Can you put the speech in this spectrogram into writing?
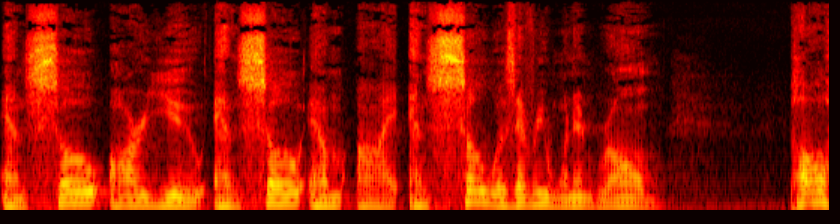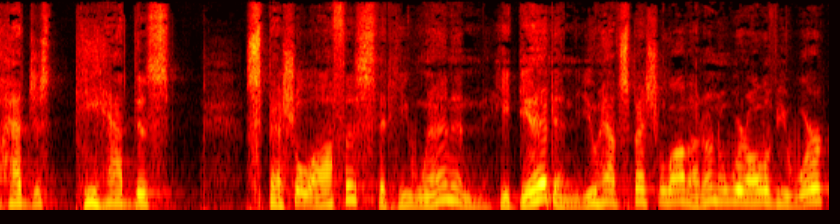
And so are you, and so am I, and so was everyone in Rome. Paul had just, he had this special office that he went and he did, and you have special office. I don't know where all of you work,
